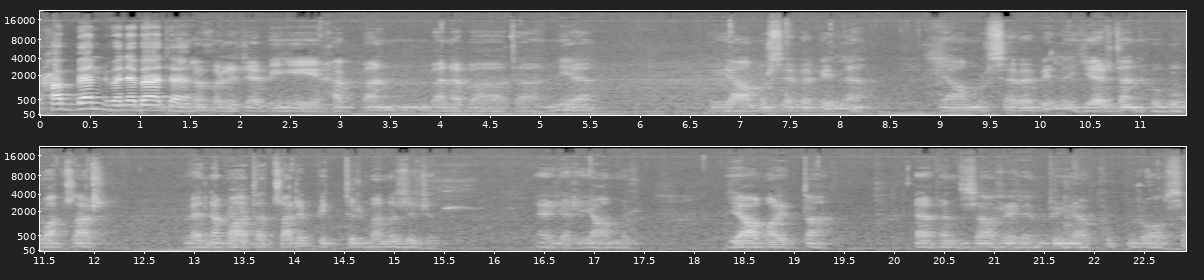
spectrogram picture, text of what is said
Habben ve nebata. Nukhrice bihi habben ve nebata. Niye? Yağmur sebebiyle yağmur sebebiyle yerden hububatlar ve nebatatları bittirmeniz için eğer yağmur yağmayıp da Efendimiz Hazretleri dünya kupkuru olsa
